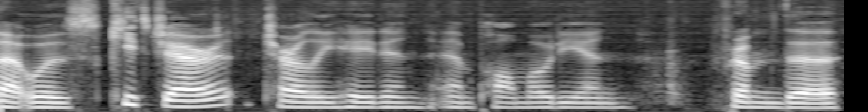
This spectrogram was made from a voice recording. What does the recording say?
That was Keith Jarrett, Charlie Haden, and Paul Motian from the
